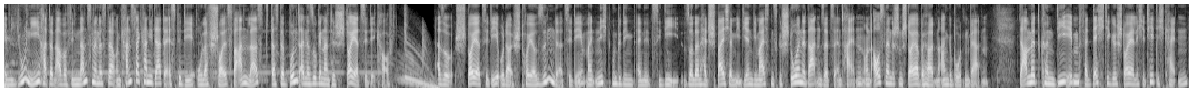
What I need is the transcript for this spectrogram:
Im Juni hat dann aber Finanzminister und Kanzlerkandidat der SPD Olaf Scholz veranlasst, dass der Bund eine sogenannte Steuer-CD kauft. Also Steuer-CD oder Steuersünder-CD meint nicht unbedingt eine CD, sondern halt Speichermedien, die meistens gestohlene Datensätze enthalten und ausländischen Steuerbehörden angeboten werden. Damit können die eben verdächtige steuerliche Tätigkeiten,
